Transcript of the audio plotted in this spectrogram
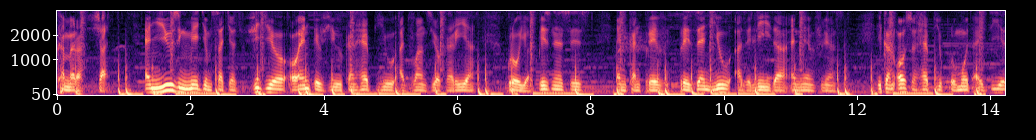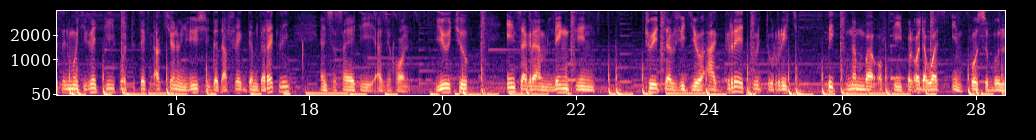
camera shy. And using mediums such as video or interview can help you advance your career, grow your businesses, and can pre present you as a leader and influencer. It can also help you promote ideas and motivate people to take action on issues that affect them directly and society as a whole. YouTube, Instagram, LinkedIn, Twitter video are great tools to reach big number of people, otherwise impossible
